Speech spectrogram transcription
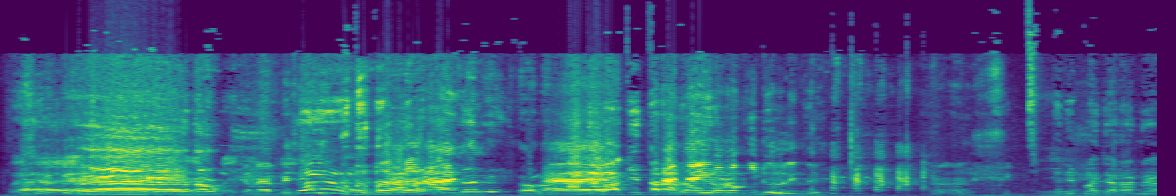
Siapa ya? Eh, tuh. Kenapa sih? Tolong, ada lagi, Anya lagi. Roro Kidul itu. Heeh. Jadi pelajarannya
